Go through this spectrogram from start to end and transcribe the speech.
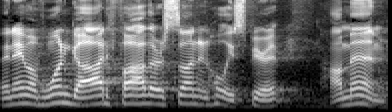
In the name of one God, Father, Son, and Holy Spirit. Amen.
